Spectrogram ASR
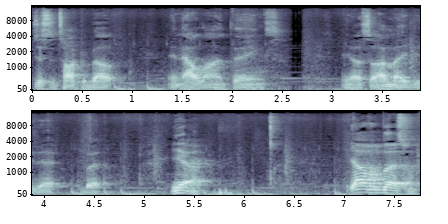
just to talk about and outline things. You know, so I might do that. But yeah. Y'all have a blessed.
